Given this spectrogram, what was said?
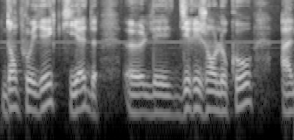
d'employés qui aident euh, les dirigeants locaux à,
